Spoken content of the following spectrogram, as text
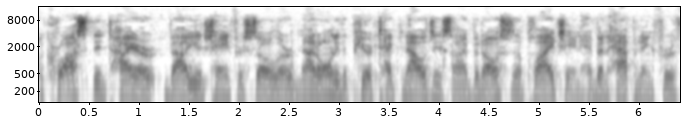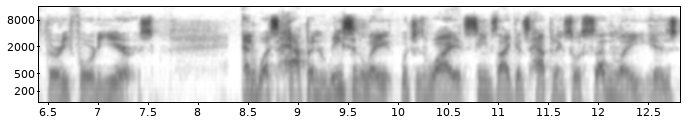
across the entire value chain for solar, not only the pure technology side, but also supply chain, have been happening for 30, 40 years. And what's happened recently, which is why it seems like it's happening so suddenly, is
